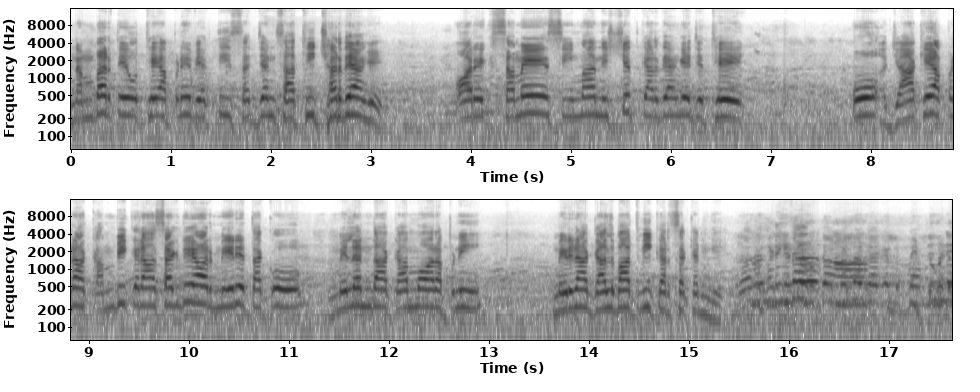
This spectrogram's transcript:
ਨੰਬਰ ਤੇ ਉੱਥੇ ਆਪਣੇ ਵਿਅਕਤੀ, ਸੱਜਣ, ਸਾਥੀ ਛੱਡ ਦਿਆਂਗੇ ਔਰ ਇੱਕ ਸਮੇਂ ਸੀਮਾ ਨਿਸ਼ਚਿਤ ਕਰ ਦਿਆਂਗੇ ਜਿੱਥੇ ਉਹ ਜਾ ਕੇ ਆਪਣਾ ਕੰਮ ਵੀ ਕਰਾ ਸਕਦੇ ਔਰ ਮੇਰੇ ਤੱਕ ਉਹ ਮਿਲਣ ਦਾ ਕੰਮ ਔਰ ਆਪਣੀ ਮੇਰੇ ਨਾਲ ਗੱਲਬਾਤ ਵੀ ਕਰ ਸਕਣਗੇ ਬਿੱਟੂ ਨੇ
